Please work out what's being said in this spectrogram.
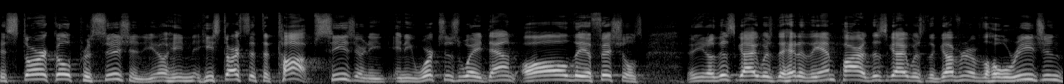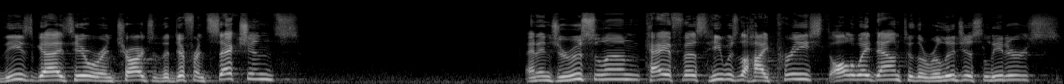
historical precision. You know, he, he starts at the top, Caesar, and he, and he works his way down all the officials. You know, this guy was the head of the empire, this guy was the governor of the whole region, these guys here were in charge of the different sections. And in Jerusalem, Caiaphas, he was the high priest, all the way down to the religious leaders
